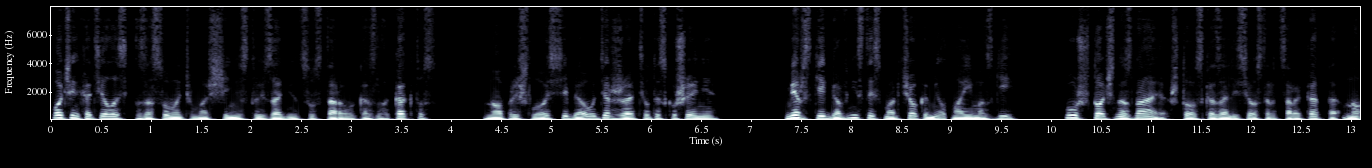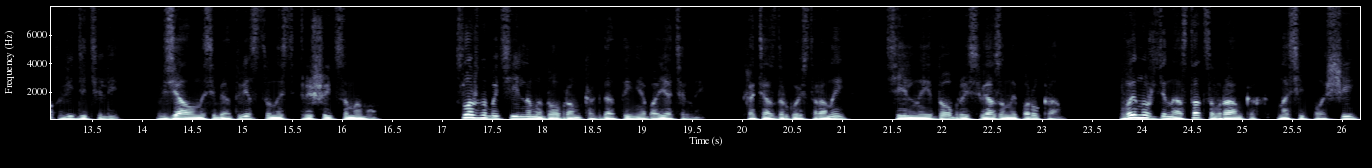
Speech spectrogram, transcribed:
Очень хотелось засунуть в морщинистую задницу старого козла кактус, но пришлось себя удержать от искушения. Мерзкий говнистый сморчок имел мои мозги, Уж точно зная, что сказали сестры Цараката, но, видите ли, взял на себя ответственность решить самому. Сложно быть сильным и добрым, когда ты не обаятельный. Хотя, с другой стороны, сильные и добрые связаны по рукам. Вынуждены остаться в рамках, носить плащи.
